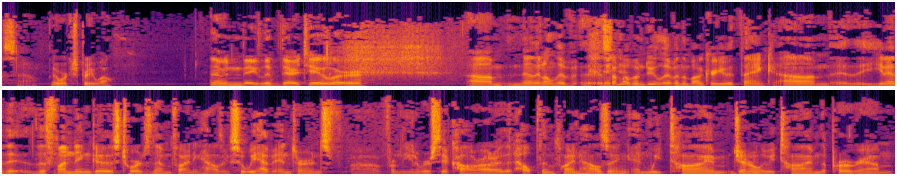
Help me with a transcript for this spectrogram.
So it works pretty well. And they live there too, or Um, no, they don't live. Some of them do live in the bunker. You would think. Um, you know, the the funding goes towards them finding housing. So we have interns uh, from the University of Colorado that help them find housing, and we time generally we time the program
